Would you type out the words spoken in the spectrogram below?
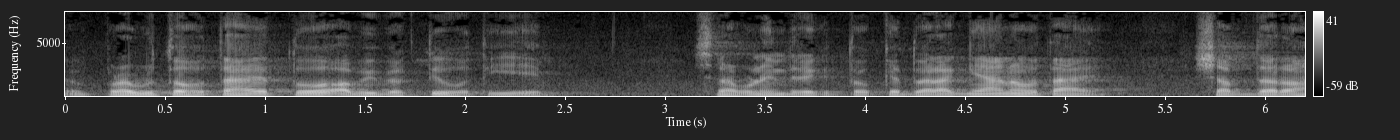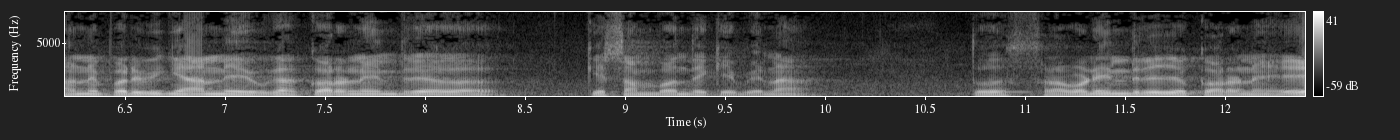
प्रवृत्त होता है तो अभिव्यक्ति होती है। श्रवण इंद्रिय तो के द्वारा ज्ञान होता है। शब्द रहने पर भी ज्ञान नहीं होगा, कर्ण इंद्रिय के संबंध के बिना। तो श्रवण इंद्रिय जो कर्ण है,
